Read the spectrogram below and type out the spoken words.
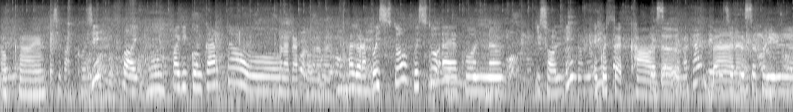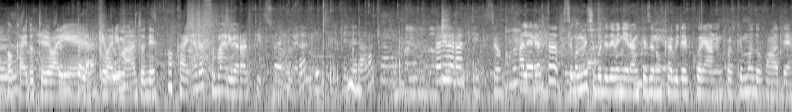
Ok. Si fa così, poi paghi con carta o... Con la carta con la carta. Allora questo, questo è con i soldi. E questo è card Bene questo con il... Ok tutti i vari, con il telefono. i vari metodi Ok adesso poi arriverà il tizio Chiederà la carta. Arriverà il tizio. Allora, in realtà secondo me ci potete venire anche se non capite il coreano, in qualche modo fate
